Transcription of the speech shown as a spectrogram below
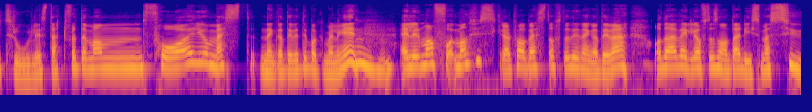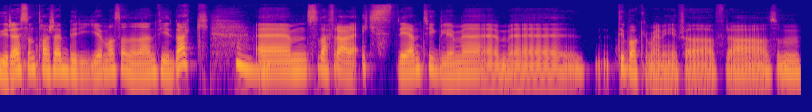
utrolig sterkt. For at man får jo mest negative tilbakemeldinger. Mm -hmm. Eller man, får, man, husker i hvert fall best ofte de negative. Og det er veldig ofte sånn at det er de som er sure, som tar seg bryet med å sende deg en feedback. Mm -hmm. um, så derfor er det ekstremt hyggelig med, med tilbakemeldinger fra, fra, som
